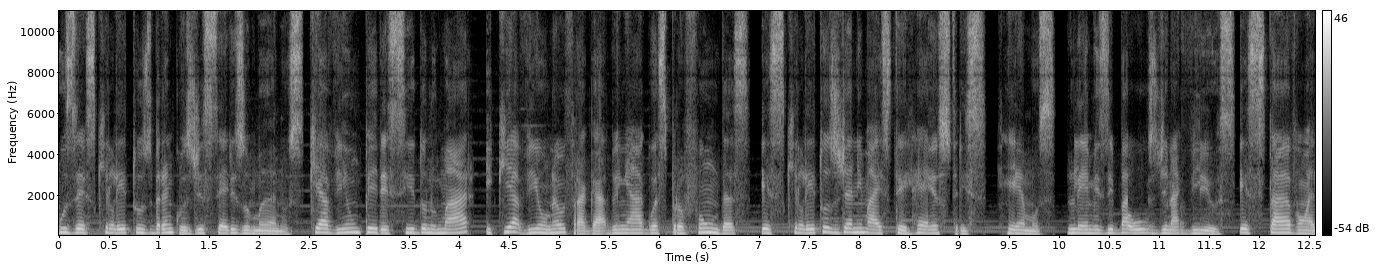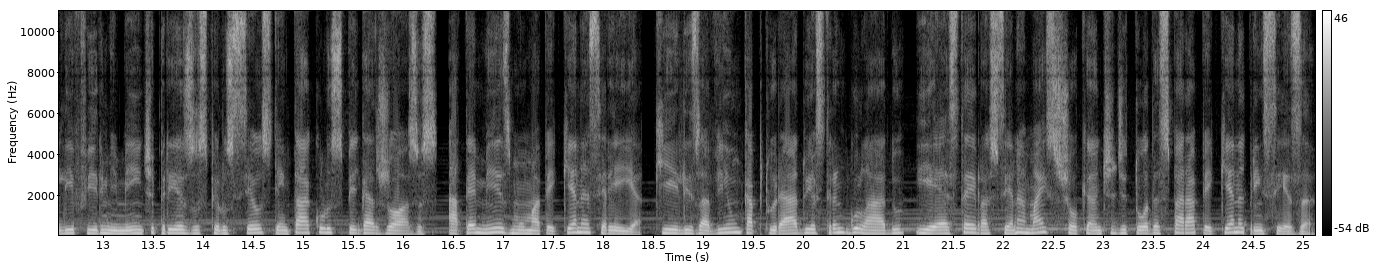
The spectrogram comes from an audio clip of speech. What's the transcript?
os esqueletos brancos de seres humanos que haviam perecido no mar, e que haviam naufragado em águas profundas, esqueletos de animais terrestres, remos, lemes e baús de navios, estavam ali firmemente presos pelos seus tentáculos pegajosos, até mesmo uma pequena sereia, que eles haviam capturado e estrangulado, e esta era a cena mais chocante de todas para a pequena princesa.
